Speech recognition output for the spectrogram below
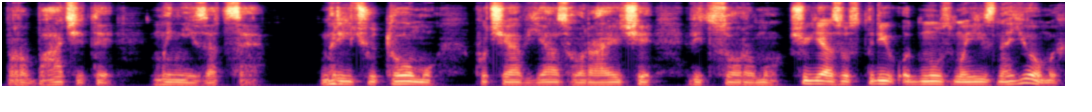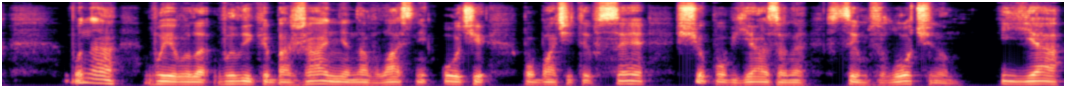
пробачити мені за це. Річ у тому, почав я, згораючи від сорому, що я зустрів одну з моїх знайомих. Вона виявила велике бажання на власні очі побачити все, що пов'язане з цим злочином. І я,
